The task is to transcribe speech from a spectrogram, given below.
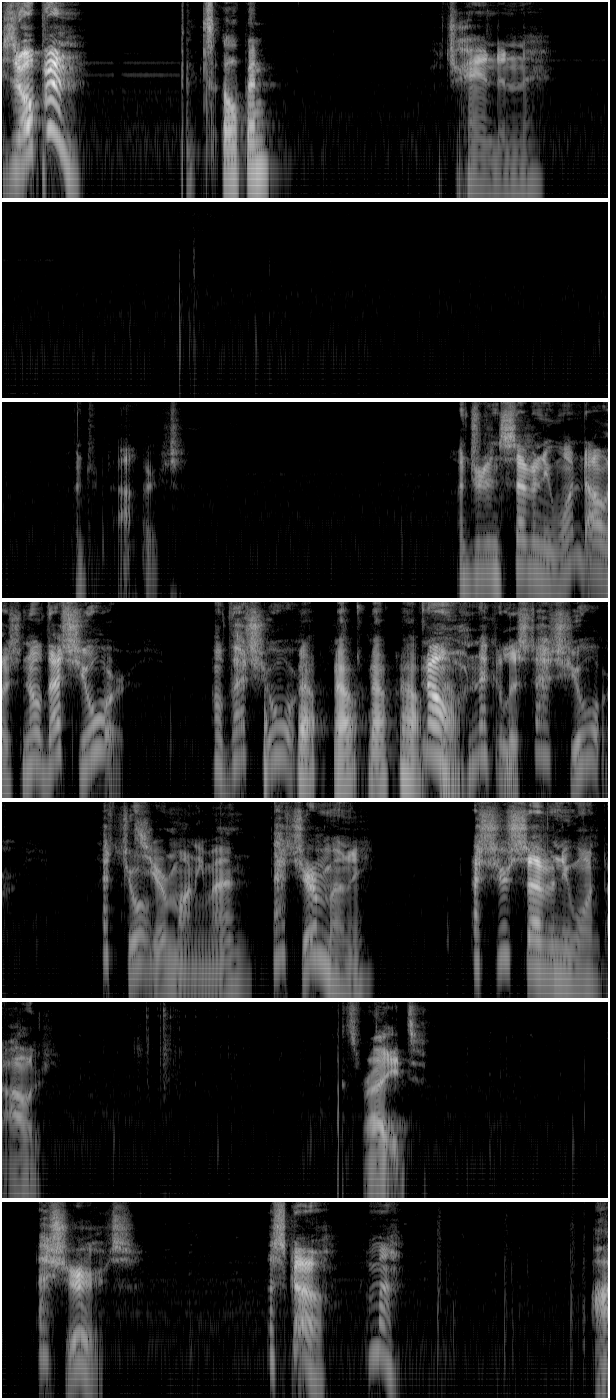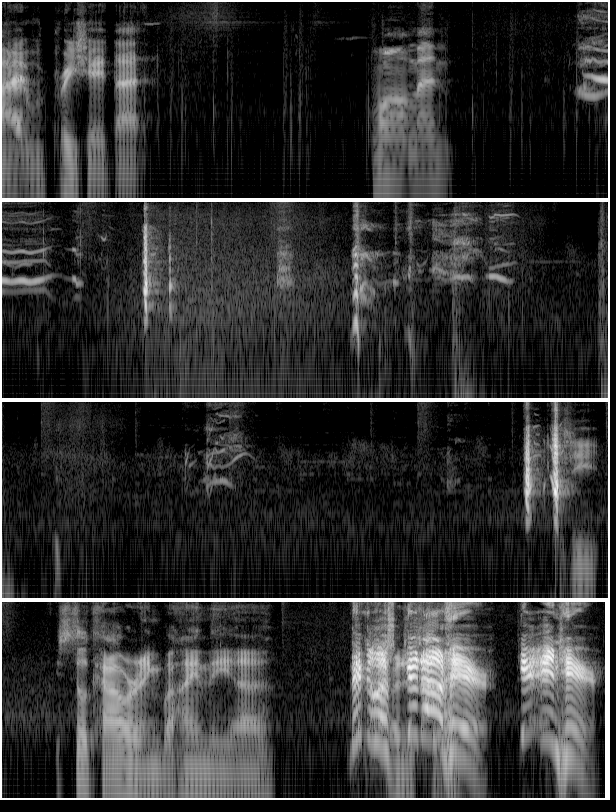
Is it open? It's open. Put your hand in there. Hundred dollars. Hundred and seventy-one dollars. No, that's yours. No, that's yours. No, no, no, no. No, Nicholas, that's yours. That's yours. It's your money, man. That's your money. That's your seventy-one dollars. That's right. That's yours. Let's go. Come on. I would appreciate that. Come on, man. He's still cowering behind the. uh Nicholas, get out here. Get in here.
